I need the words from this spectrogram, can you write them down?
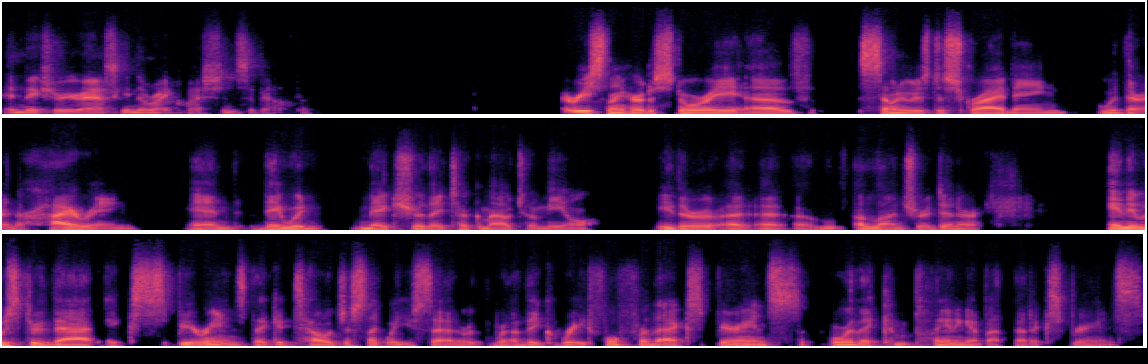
and make sure you're asking the right questions about them. I recently heard a story of someone who was describing what they're in their hiring, and they would make sure they took them out to a meal, either a, a, a lunch or a dinner and it was through that experience they could tell just like what you said are they grateful for that experience or are they complaining about that experience?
